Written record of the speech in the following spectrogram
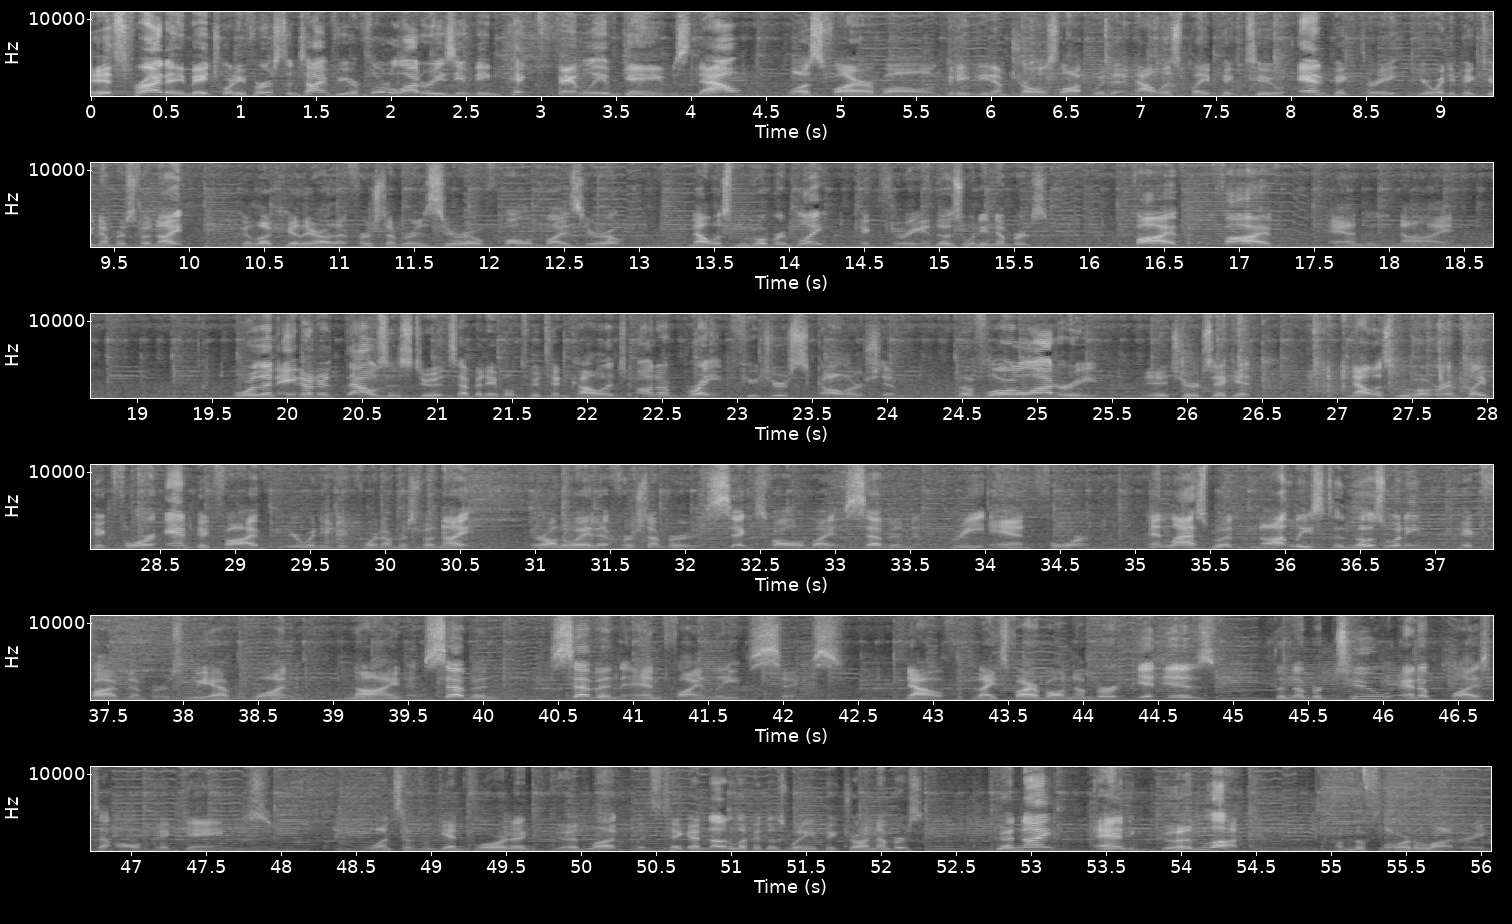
It's Friday, May 21st, and time for your Florida Lottery's evening pick family of games. Now, plus Fireball. Good evening, I'm Charles Lockwood. Now let's play pick two and pick three. Your winning pick two numbers for tonight. Good luck, here they are. That first number is zero, followed by zero. Now let's move over and play pick three. And those winning numbers, five, five, and nine. More than 800,000 students have been able to attend college on a Bright Future Scholarship. The Florida Lottery, it's your ticket. Now let's move over and play pick four and pick five. Your winning pick four numbers for the night. They're on the way. That first number is six, followed by seven, three, and four. And last but not least, those winning pick five numbers. We have one, nine, seven, seven, and finally six. Now, for tonight's fireball number, it is the number two and applies to all pick games. Once again, Florida, good luck. Let's take another look at those winning pick draw numbers. Good night and good luck from the Florida Lottery.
